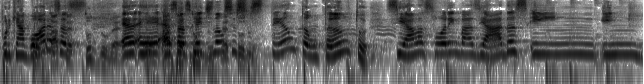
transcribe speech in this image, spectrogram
porque agora contato essas, é tudo, velho. É, é, essas é redes tudo, não é se tudo. sustentam tanto se elas forem baseadas em, em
